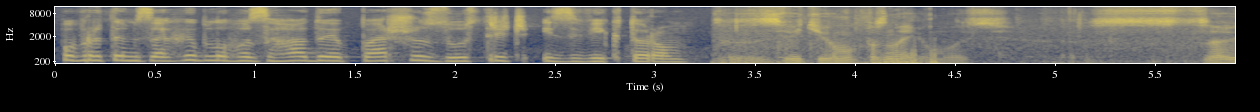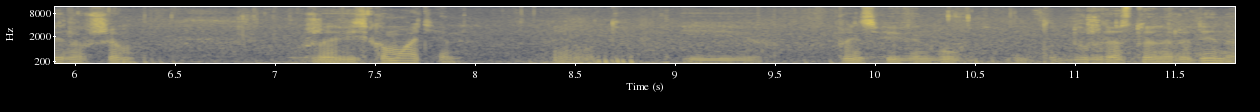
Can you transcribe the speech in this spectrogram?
Побратим загиблого згадує першу зустріч із Віктором. З Вітєю ми познайомились з загинувшим вже в військкоматі. От. І, в принципі, він був дуже достойна людина.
